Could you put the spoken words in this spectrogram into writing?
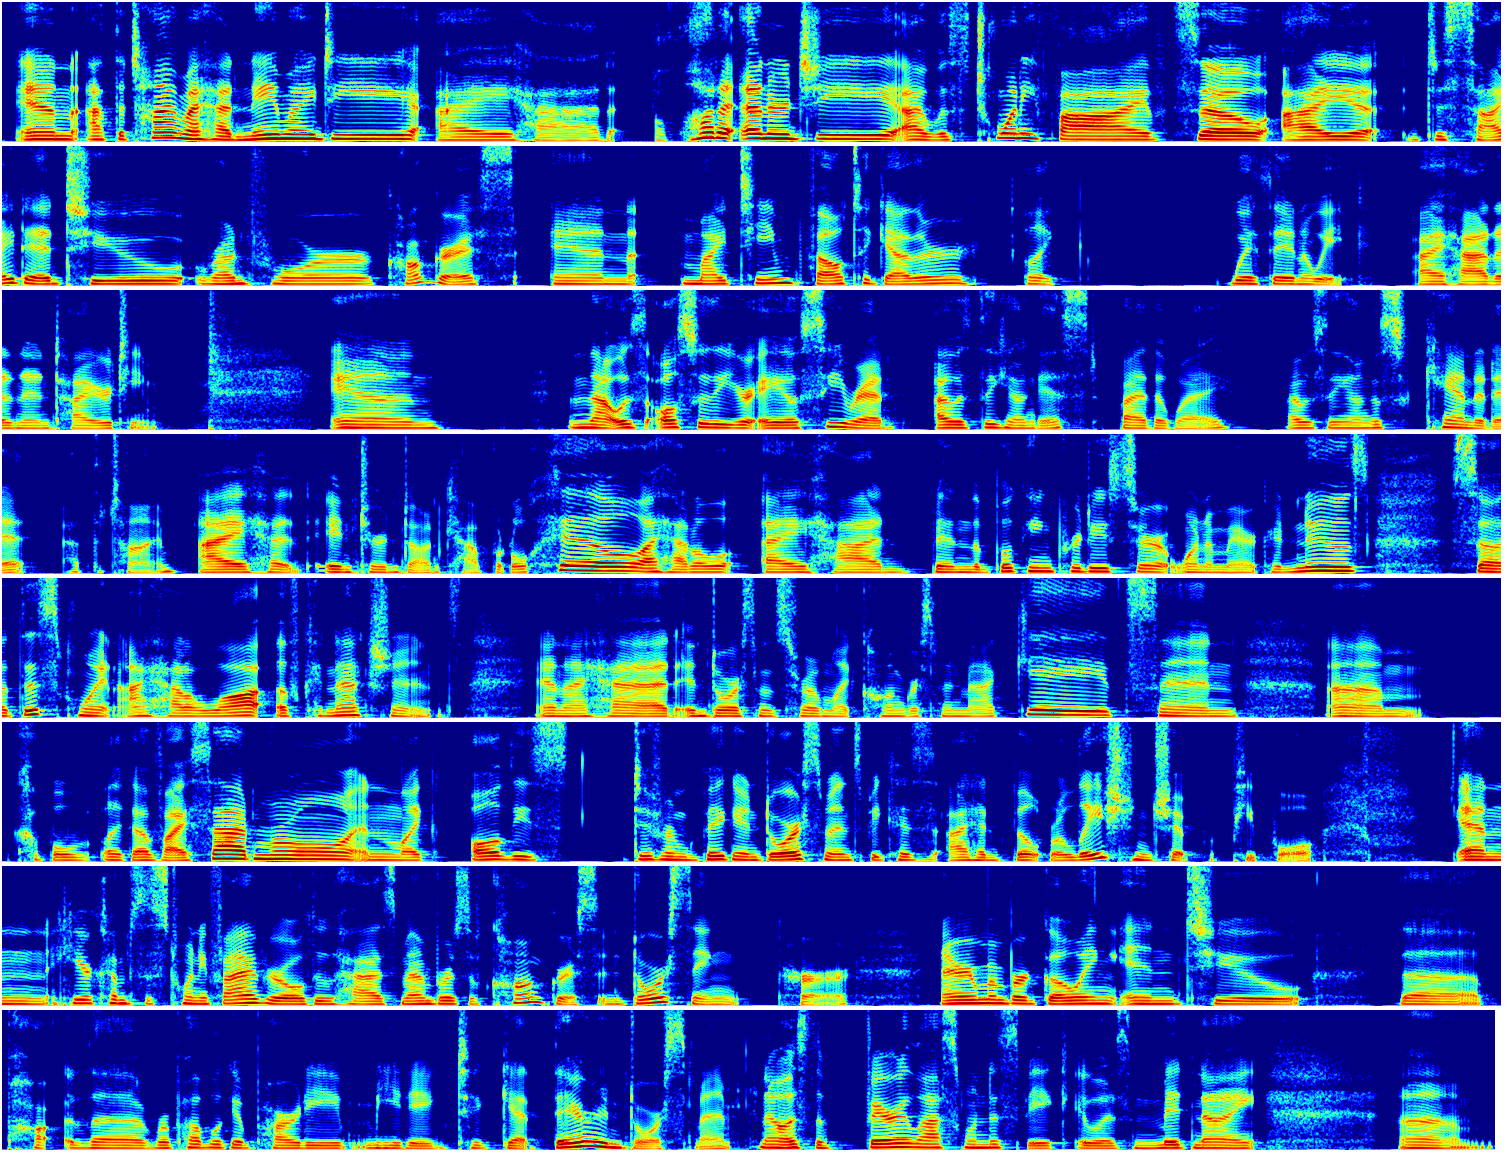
And at the time, I had name ID, I had a lot of energy, I was 25. So I decided to run for Congress, and my team fell together like within a week. I had an entire team. And and that was also the year AOC ran. I was the youngest, by the way. I was the youngest candidate at the time. I had interned on Capitol Hill. I had a, I had been the booking producer at One American News. So at this point, I had a lot of connections, and I had endorsements from like Congressman Matt Gaetz and um, a couple like a vice admiral and like all these different big endorsements because I had built relationship with people. And here comes this 25 year old who has members of Congress endorsing her. And I remember going into the the Republican Party meeting to get their endorsement. And I was the very last one to speak. It was midnight. Um,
